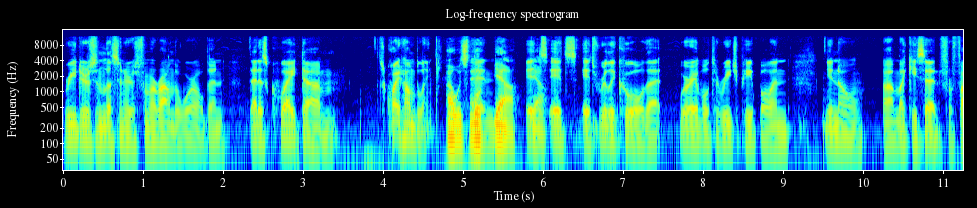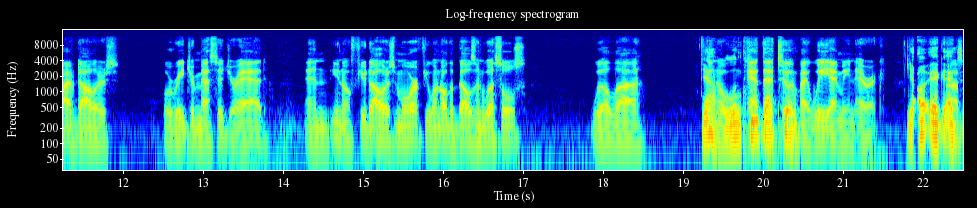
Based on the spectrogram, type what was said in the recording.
readers and listeners from around the world, and that is quite um, it's quite humbling. I was look, yeah, It's yeah. it's it's really cool that we're able to reach people, and you know, um, like he said, for five dollars, we'll read your message or ad, and you know, a few dollars more if you want all the bells and whistles, we'll uh, Yeah, you know we'll include add that, too. to, and by we I mean Eric. Yeah. uh, ex- ex-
